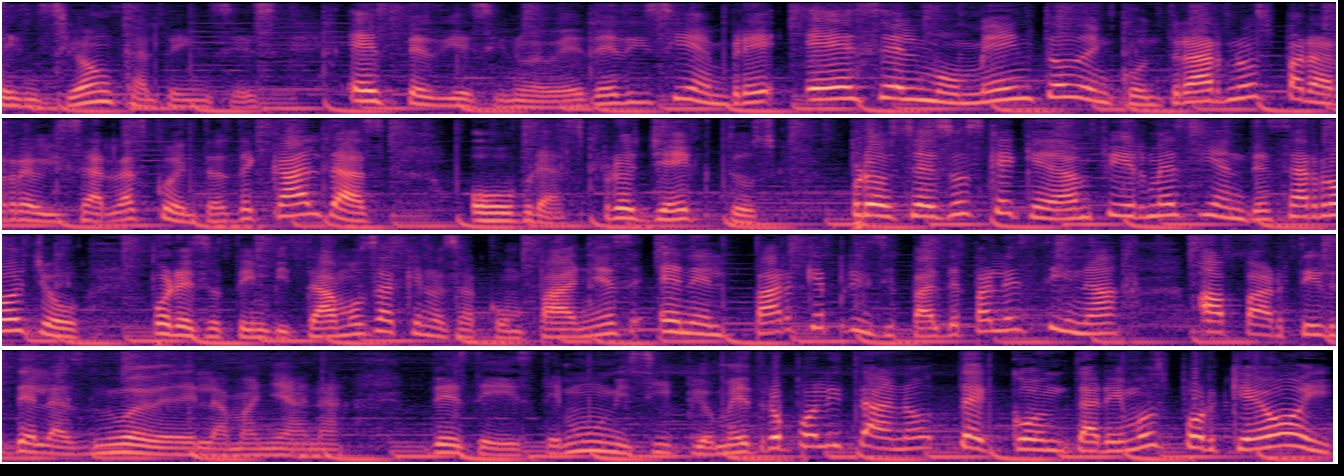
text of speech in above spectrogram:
Atención caldenses, este 19 de diciembre es el momento de encontrarnos para revisar las cuentas de Caldas, obras, proyectos, procesos que quedan firmes y en desarrollo. Por eso te invitamos a que nos acompañes en el Parque Principal de Palestina a partir de las 9 de la mañana. Desde este municipio metropolitano te contaremos por qué hoy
